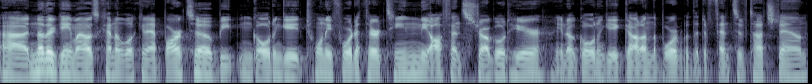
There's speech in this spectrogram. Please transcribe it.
Uh, another game I was kind of looking at Bartow beating Golden Gate 24 to 13. The offense struggled here. You know, Golden Gate got on the board with a defensive touchdown.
